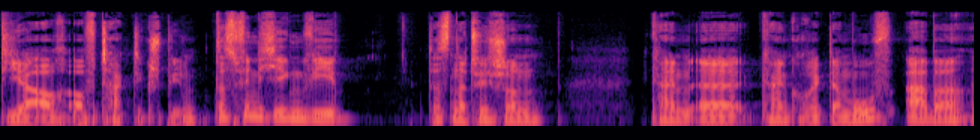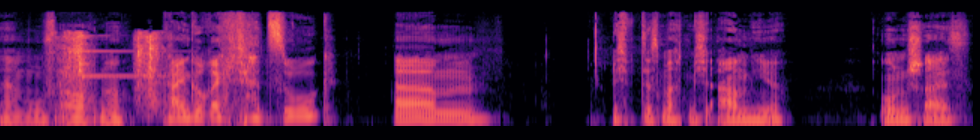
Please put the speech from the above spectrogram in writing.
die ja auch auf Taktik spielen. Das finde ich irgendwie, das ist natürlich schon kein, äh, kein korrekter Move, aber, ja, Move auch, ne? Kein korrekter Zug. Ähm, ich, das macht mich arm hier. Ohne Scheiß.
